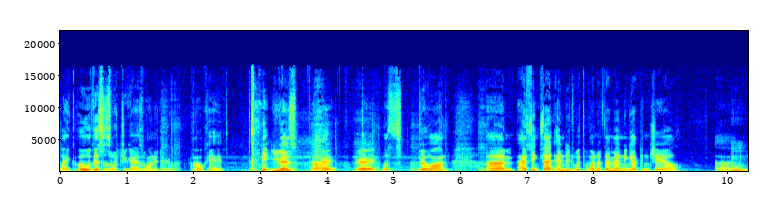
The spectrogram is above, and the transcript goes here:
like, oh, this is what you guys want to do. Okay, you guys, all right, all right, let's go on. Um, I think that ended with one of them ending up in jail um, Hmm.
